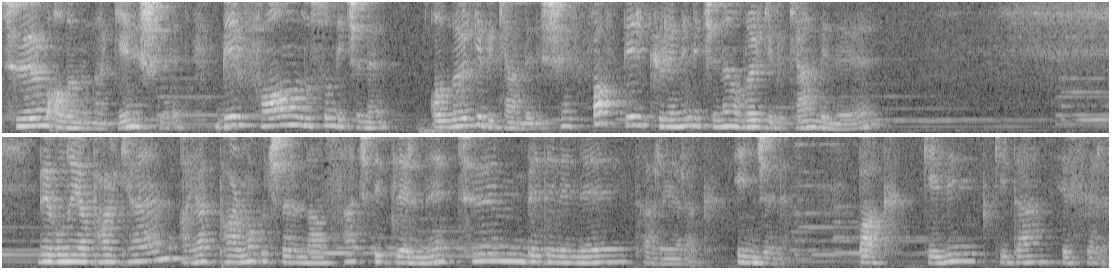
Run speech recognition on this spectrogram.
tüm alanına genişlet, bir fanusun içine alır gibi kendini, şeffaf bir kürenin içine alır gibi kendini ve bunu yaparken ayak parmak uçlarından saç diplerine tüm bedenini tarayarak incele. Bak gelip giden hislere.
